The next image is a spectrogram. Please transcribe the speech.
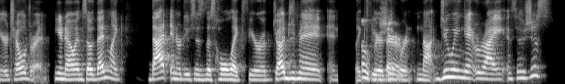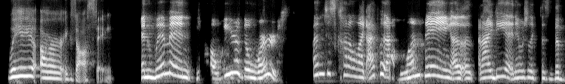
your children, you know? And so then like that introduces this whole like fear of judgment and like Oh, fear that we're not doing it right. And so it's just we are exhausting. And women, you know, we are the worst. I'm just kind of like, I put out one thing, a- an idea, and it was like this, the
